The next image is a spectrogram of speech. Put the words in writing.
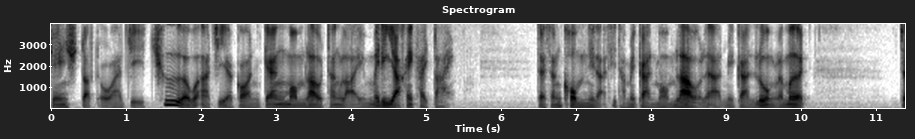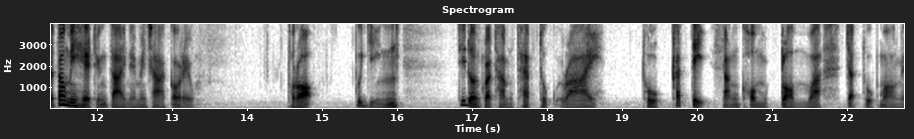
change.org เชื่อว่าอาชญากรแก๊งมอมเหล้าทั้งหลายไม่ได้อยากให้ใครตาย แต่สังคมนี่แหละที่ทำให้การมอมเหล้าและอาจมีการล่วงละเมิด จะต้องมีเหตุถึงตายในไม่ช้าก็เร็ว เพราะผู้หญิงที่โดนกระทำแทบทุกราย ถูกคติสังคมกล่อมว่าจะถูกมองใน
